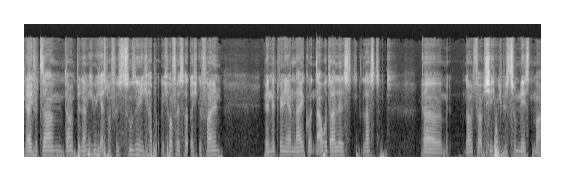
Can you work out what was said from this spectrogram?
Ja, ich würde sagen, damit bedanke ich mich erstmal fürs Zusehen. Ich, hab, ich hoffe, es hat euch gefallen. Wäre nett, wenn ihr ein Like und ein Abo da lässt, lasst. Ja, damit verabschiede ich mich bis zum nächsten Mal.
